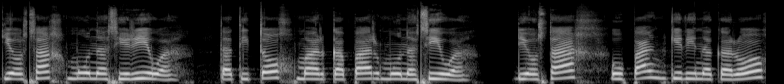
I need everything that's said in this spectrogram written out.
Diosaj munasiriwa tatitoj markapar munasiwa. Diosaq upanki rinakaruq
